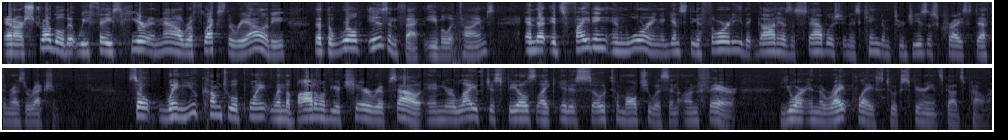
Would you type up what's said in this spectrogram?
And our struggle that we face here and now reflects the reality that the world is, in fact, evil at times, and that it's fighting and warring against the authority that God has established in his kingdom through Jesus Christ's death and resurrection. So when you come to a point when the bottom of your chair rips out and your life just feels like it is so tumultuous and unfair, you are in the right place to experience God's power.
